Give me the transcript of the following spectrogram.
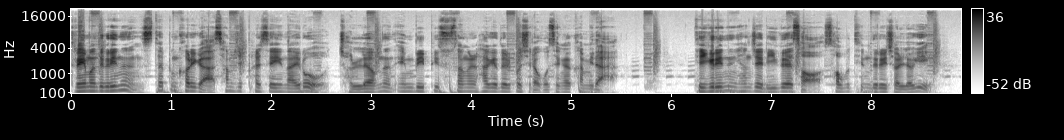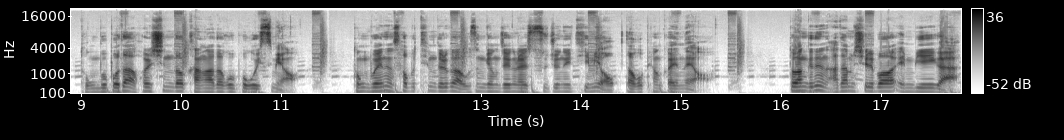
드레이먼드 그린은 스테픈 커리가 38세의 나이로 전례 없는 MVP 수상을 하게 될 것이라고 생각합니다. 디그린은 현재 리그에서 서부 팀들의 전력이 동부보다 훨씬 더 강하다고 보고 있으며 동부에는 서부 팀들과 우승 경쟁을 할 수준의 팀이 없다고 평가했네요. 또한 그는 아담 실버와 NBA가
